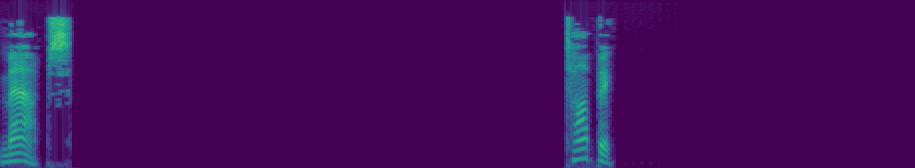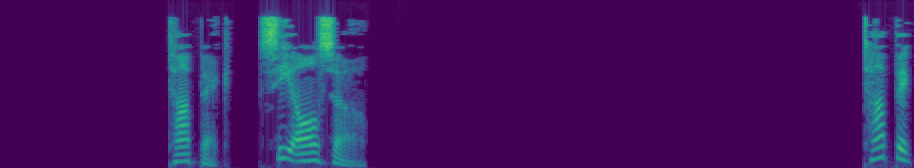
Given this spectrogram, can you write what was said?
Maps. Topic. Topic. See also. Topic.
